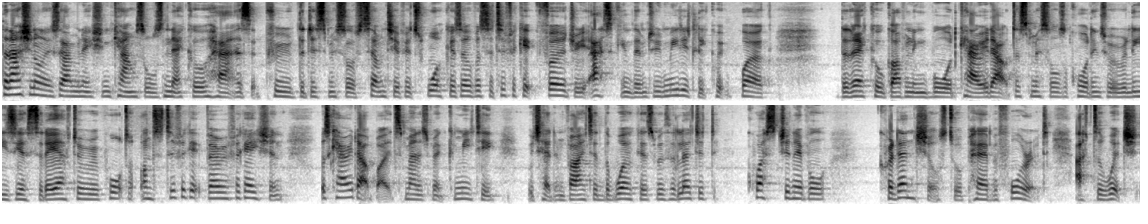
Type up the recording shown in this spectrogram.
The National Examination Council's NECO has approved the dismissal of 70 of its workers over certificate forgery, asking them to immediately quit work. The NECO governing board carried out dismissals according to a release yesterday after a report on certificate verification was carried out by its management committee, which had invited the workers with alleged questionable credentials to appear before it, after which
